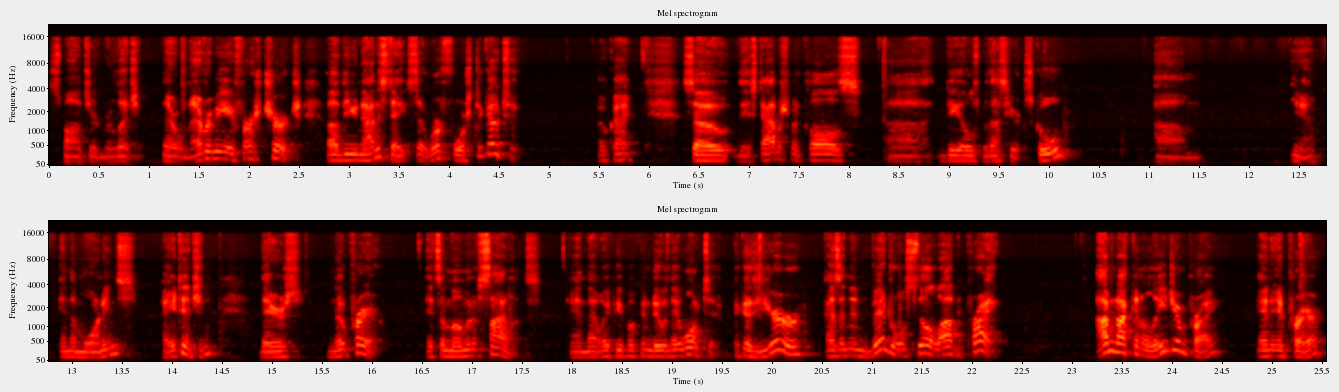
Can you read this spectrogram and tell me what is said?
sponsored religion. There will never be a first church of the United States that we're forced to go to. Okay. So the Establishment Clause uh, deals with us here at school. Um, you know, in the mornings, pay attention. There's no prayer, it's a moment of silence. And that way people can do what they want to because you're, as an individual, still allowed to pray. I'm not going to lead you in pray and in prayer.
